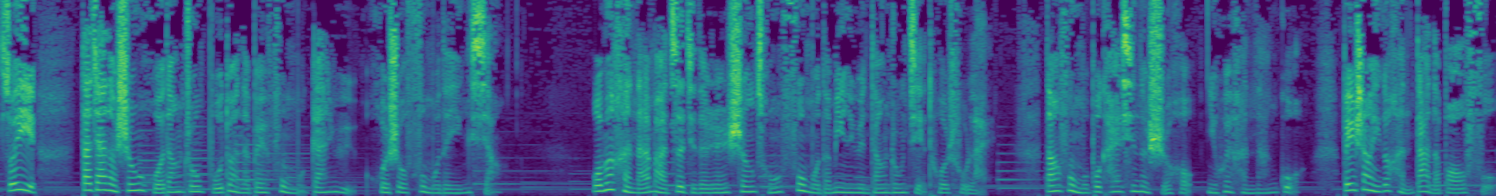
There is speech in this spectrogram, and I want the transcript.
所以。大家的生活当中不断的被父母干预或受父母的影响，我们很难把自己的人生从父母的命运当中解脱出来。当父母不开心的时候，你会很难过，背上一个很大的包袱，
